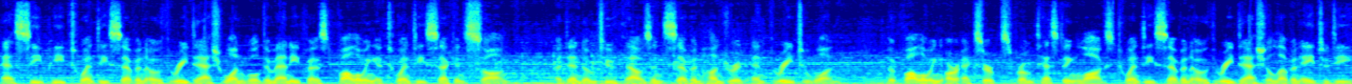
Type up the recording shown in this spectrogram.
SCP-2703-1 will demanifest following a 20-second song, Addendum 2703-1. The following are excerpts from Testing Logs 2703-11A to D,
